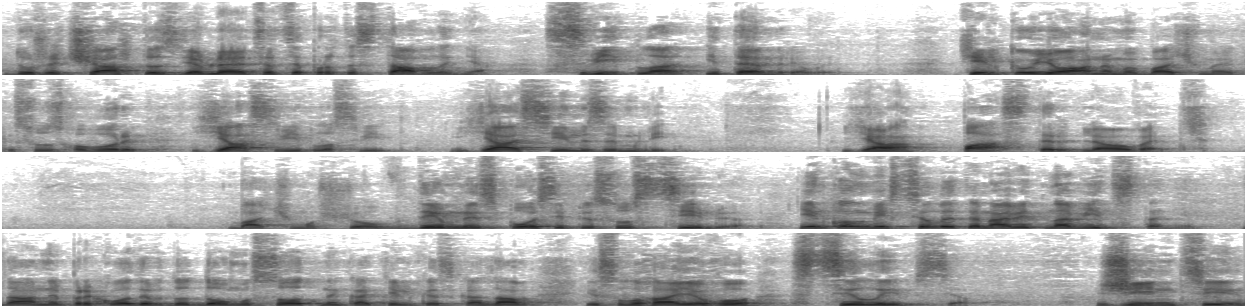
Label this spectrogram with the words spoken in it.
дуже часто з'являється це протиставлення світла і темряви. Тільки у Йоанна ми бачимо, як Ісус говорить: Я світло світу, я сіль землі, я пастир для овець. Бачимо, що в дивний спосіб Ісус цілює. Інколи міг цілити навіть на відстані. Да, не приходив додому сотника, тільки сказав, і слуга його зцілився. Жінці,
